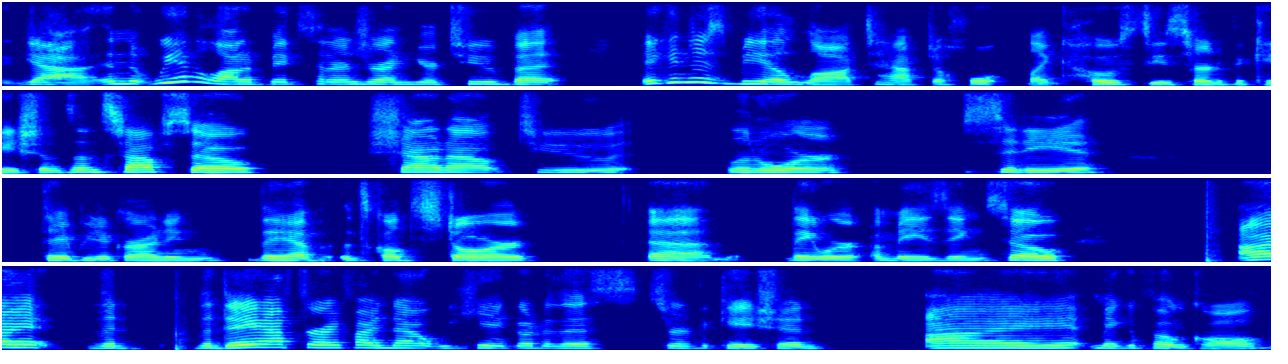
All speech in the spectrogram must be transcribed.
yeah, and we have a lot of big centers around here too, but it can just be a lot to have to hold like host these certifications and stuff. So shout out to Lenoir City Therapeutic Riding. They have it's called Star. Um, they were amazing. So I the the day after I find out we can't go to this certification, I make a phone call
